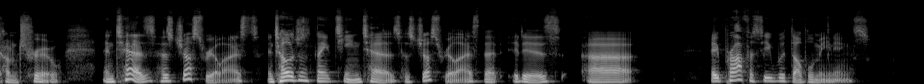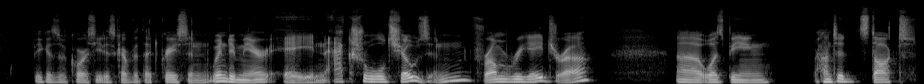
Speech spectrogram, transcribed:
come true. And Tez has just realized, Intelligence 19, Tez has just realized that it is uh, a prophecy with double meanings because of course he discovered that Grayson Windermere, a, an actual chosen from Riedra, uh, was being hunted, stalked,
